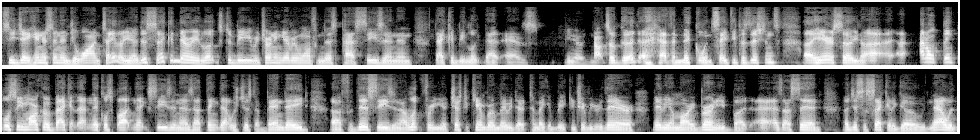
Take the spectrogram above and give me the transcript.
CJ Henderson and Jeawon Taylor, you know, this secondary looks to be returning everyone from this past season, and that could be looked at as you know not so good at the nickel and safety positions uh, here. So you know, I, I don't think we'll see Marco back at that nickel spot next season, as I think that was just a band aid uh, for this season. I look for you know Chester Kimbrough maybe to, to make a big contributor there, maybe Amari Burney. But as I said uh, just a second ago, now with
